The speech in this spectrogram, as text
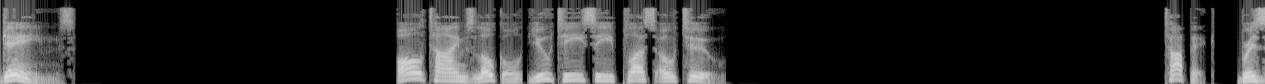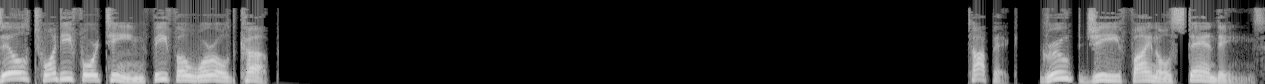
Games. All times local UTC plus 02. Topic: Brazil 2014 FIFA World Cup. Topic: Group G final standings.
